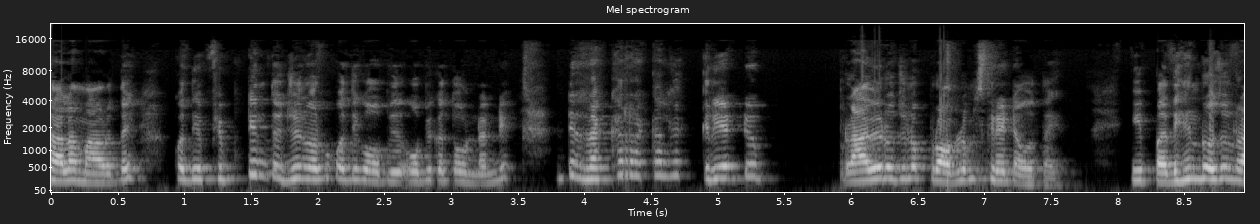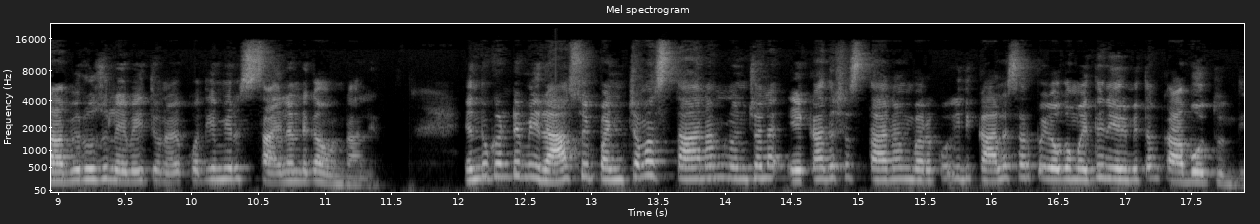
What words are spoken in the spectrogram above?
చాలా మారుతాయి. కొద్దిగా ఫిఫ్టీన్త్ జూన్ వరకు కొద్దిగా ఓపి ఓపికతో ఉండండి. అంటే రకరకాలుగా క్రియేటివ్ రాబోయే రోజుల్లో ప్రాబ్లమ్స్ క్రియేట్ అవుతాయి. ఈ పదిహేను రోజులు రాబోయే రోజులు ఏవైతే ఉన్నాయో కొద్దిగా మీరు సైలెంట్గా ఉండాలి. ఎందుకంటే మీ రాశి పంచమ స్థానం నుంచి అలా ఏకాదశ స్థానం వరకు ఇది కాలసర్ప యోగం అయితే నిర్మితం కాబోతుంది.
